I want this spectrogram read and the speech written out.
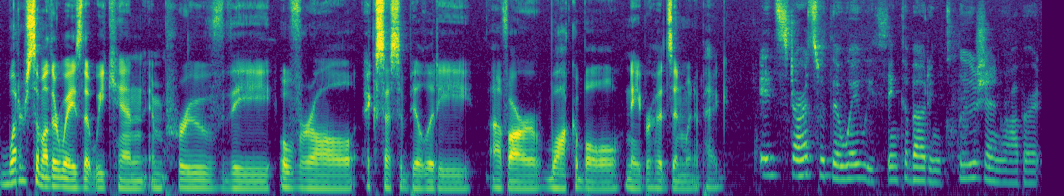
What are some other ways that we can improve the overall accessibility of our walkable neighborhoods in Winnipeg? It starts with the way we think about inclusion, Robert.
